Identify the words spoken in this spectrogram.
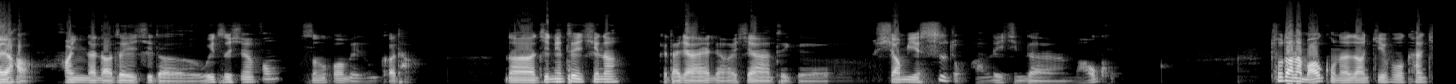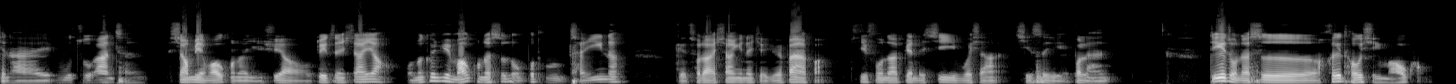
大家好，欢迎来到这一期的微知先锋生活美容课堂。那今天这一期呢，给大家来聊一下这个消灭四种啊类型的毛孔。粗大的毛孔呢，让肌肤看起来污浊暗沉，消灭毛孔呢也需要对症下药。我们根据毛孔的四种不同成因呢，给出了相应的解决办法，肌肤呢变得细腻无瑕，其实也不难。第一种呢是黑头型毛孔，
